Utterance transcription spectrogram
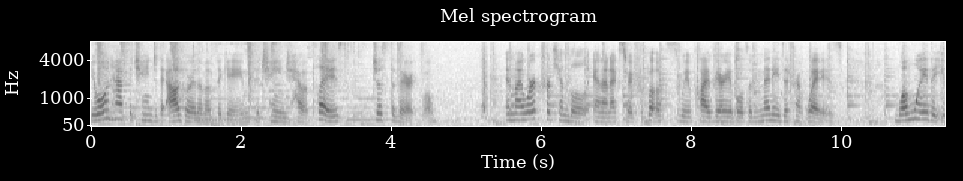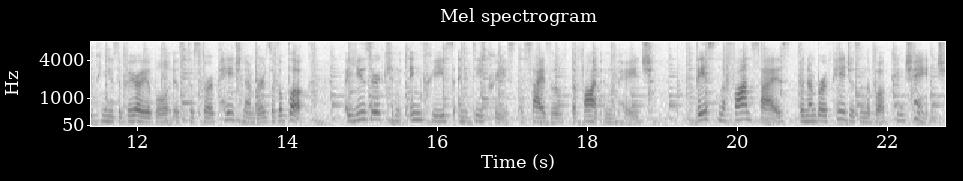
You won't have to change the algorithm of the game to change how it plays, just the variable. In my work for Kindle and on X-Ray for Books, we apply variables in many different ways. One way that you can use a variable is to store page numbers of a book. A user can increase and decrease the size of the font in the page. Based on the font size, the number of pages in the book can change.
